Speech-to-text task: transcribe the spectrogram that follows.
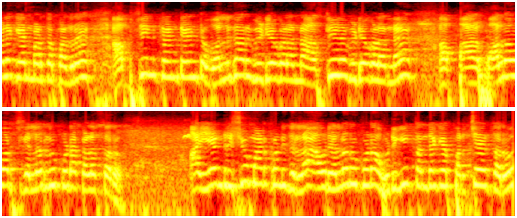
ಬಳಿಕ ಏನು ಮಾಡ್ತಪ್ಪ ಅಂದರೆ ಅಬ್ಸಿನ್ ಕಂಟೆಂಟ್ ವಲ್ಗಾರ್ ವಿಡಿಯೋಗಳನ್ನು ಅಶ್ಲೀಲ ವಿಡಿಯೋಗಳನ್ನು ಆ ಫಾಲೋವರ್ಸ್ ಎಲ್ಲರಿಗೂ ಕೂಡ ಕಳಿಸ್ತಾರೆ. ಆ ಏನು ರಿಸೀವ್ ಮಾಡ್ಕೊಂಡಿದ್ರಲ್ಲ, ಅವರೆಲ್ಲರೂ ಕೂಡ ಹುಡುಗಿ ತಂದೆಗೆ ಪರಿಚಯ ಇರ್ತಾರೋ,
